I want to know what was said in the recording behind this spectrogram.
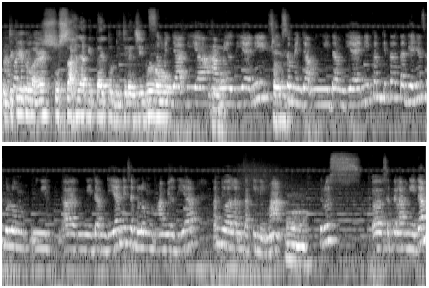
rezeki itu Pak ya. Susahnya kita itu di Cilengsi dulu. semenjak dia hamil dia ini Iya. Sama. semenjak mengidam dia ini kan kita tadinya sebelum mengi- mengidam dia nih sebelum hamil dia kan jualan kaki lima Oh, terus eh, setelah ngidam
